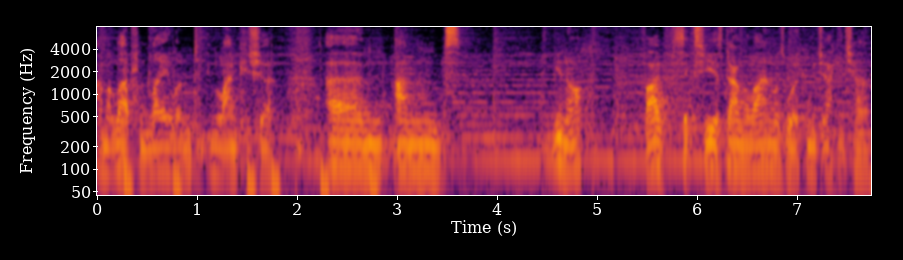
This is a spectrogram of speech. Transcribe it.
I'm a lad from Leyland in Lancashire, um, and you know, five, six years down the line, I was working with Jackie Chan.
